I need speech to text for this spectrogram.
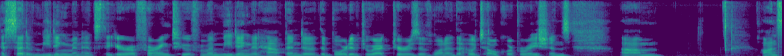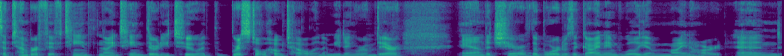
a set of meeting minutes that you're referring to from a meeting that happened of the board of directors of one of the hotel corporations. Um, on September 15th, 1932, at the Bristol Hotel in a meeting room there. And the chair of the board was a guy named William Meinhardt. And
